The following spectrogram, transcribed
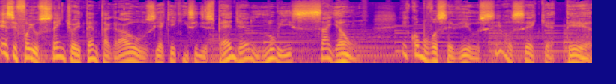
Esse foi o 180 graus e aqui quem se despede é Luiz Saião. E como você viu, se você quer ter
